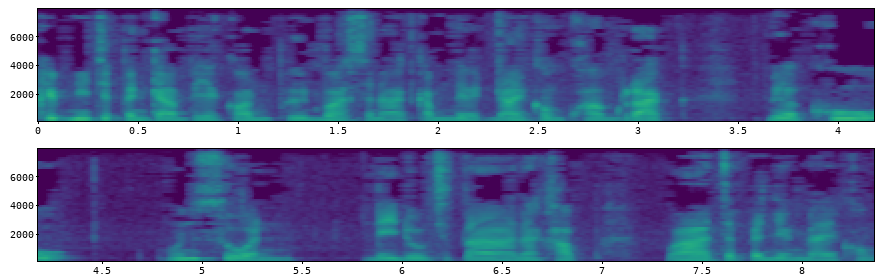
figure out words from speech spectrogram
คลิปนี้จะเป็นการพยากรณ์พื้นวาสนากำเนิดด้านของความรัก เนื้อคู่หุ้นส่วนในดวงชะตานะครับ ว่าจะเป็นอย่างไรของ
